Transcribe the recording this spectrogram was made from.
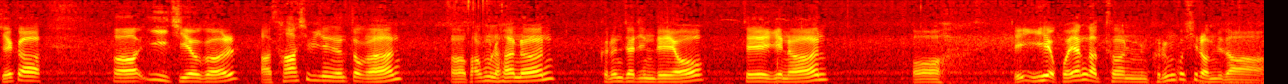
제가, 어, 이 지역을 42년 동안 어, 방문하는 그런 자리인데요. 저에게는, 어, 제 이해 고향 같은 그런 곳이랍니다.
